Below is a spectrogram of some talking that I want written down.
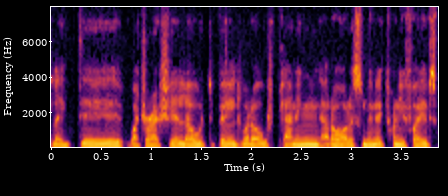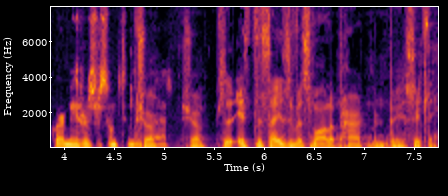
like the, what you're actually allowed to build without planning at all is something like 25 square meters or something like Sure, that. sure. So it's the size of a small apartment, basically.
